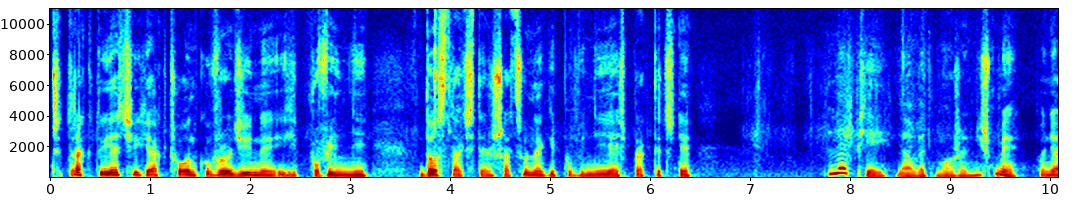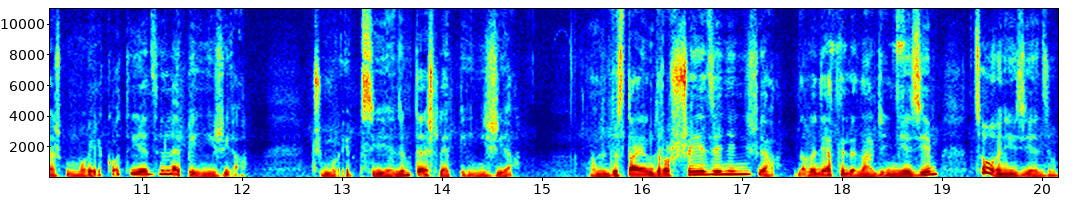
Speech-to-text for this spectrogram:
czy traktujecie ich jak członków rodziny i powinni dostać ten szacunek i powinni jeść praktycznie lepiej nawet może niż my, ponieważ moje koty jedzą lepiej niż ja, czy moje psy jedzą też lepiej niż ja. One dostają droższe jedzenie niż ja. Nawet ja tyle na dzień nie zjem, co oni zjedzą.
